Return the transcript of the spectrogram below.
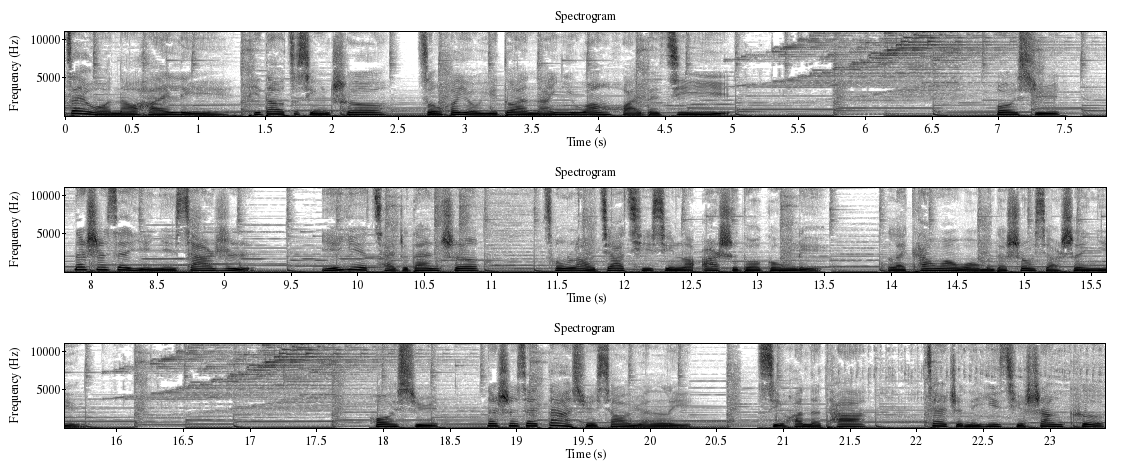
在我脑海里提到自行车，总会有一段难以忘怀的记忆。或许那是在炎炎夏日，爷爷踩着单车从老家骑行了二十多公里，来看望我们的瘦小身影。或许那是在大学校园里，喜欢的他载着你一起上课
